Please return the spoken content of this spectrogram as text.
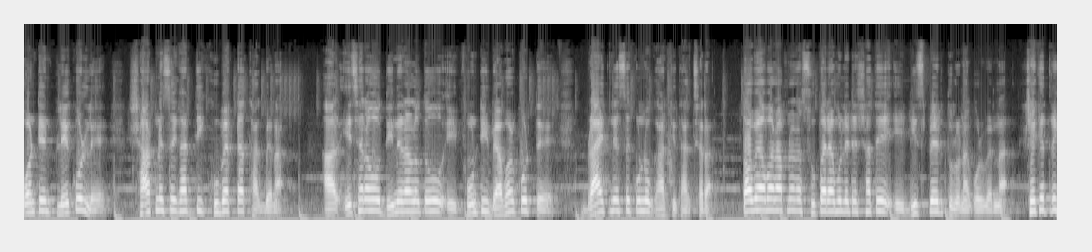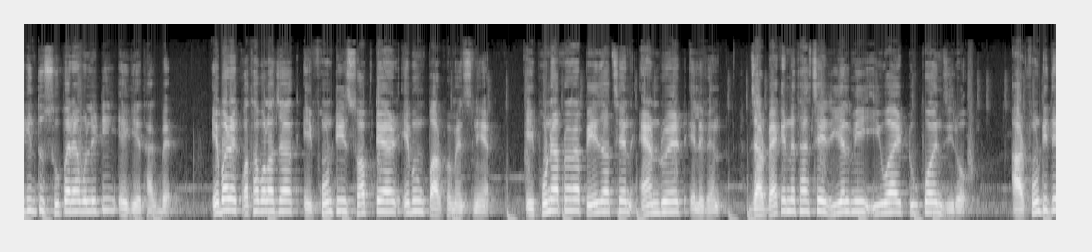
কন্টেন্ট প্লে করলে শার্পনেসের ঘাটতি খুব একটা থাকবে না। আর এছাড়াও দিনের আলোতেও এই ফোনটি ব্যবহার করতে ব্রাইটনেসের কোনো ঘাটতি থাকছে না। তবে আবার আপনারা সুপার অ্যামুলেটের সাথে এই ডিসপ্লের তুলনা করবেন না। সেক্ষেত্রে কিন্তু সুপার অ্যামুলেটই এগিয়ে থাকবে। এবারে কথা বলা যাক এই ফোনটির সফটওয়্যার এবং পারফরমেন্স নিয়ে। এই ফোনে আপনারা পেয়ে যাচ্ছেন অ্যান্ড্রয়েড ইলেভেন যার ব্যাকএন্ডে থাকছে Realme UI two point zero আর ফোনটিতে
